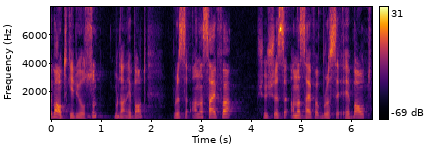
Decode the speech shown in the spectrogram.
About geliyor olsun. Buradan About. Burası ana sayfa. Şu şurası ana sayfa. Burası About.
